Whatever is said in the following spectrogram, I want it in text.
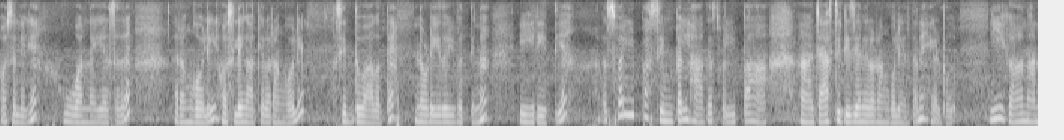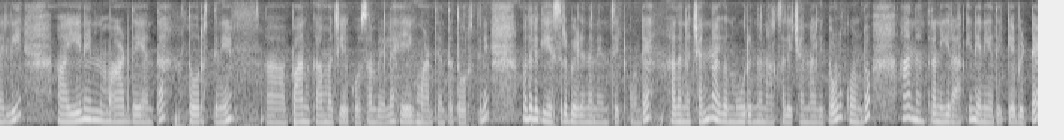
ಹೊಸಲಿಗೆ ಹೂವನ್ನು ಏರಿಸಿದ್ರೆ ರಂಗೋಲಿ, ಹೊಸಲಿಗೆ ಹಾಕಿರೋ ರಂಗೋಲಿ ಸಿದ್ಧವಾಗುತ್ತೆ. ನೋಡಿ ಇದು ಇವತ್ತಿನ ಈ ರೀತಿಯ ಸ್ವಲ್ಪ ಸಿಂಪಲ್ ಹಾಗೆ ಸ್ವಲ್ಪ ಜಾಸ್ತಿ ಡಿಸೈನ್ ಇರೋ ರಂಗೋಲಿ ಅಂತಲೇ ಹೇಳ್ಬೋದು. ಈಗ ನಾನಿಲ್ಲಿ ಏನೇನು ಮಾಡಿದೆ ಅಂತ ತೋರಿಸ್ತೀನಿ. ಪಾನಕ ಮಜ್ಜಿಗೆ ಕೋಸಂಬರಿ ಎಲ್ಲ ಹೇಗೆ ಮಾಡಿದೆ ಅಂತ ತೋರಿಸ್ತೀನಿ. ಮೊದಲಿಗೆ ಹೆಸರು ಬೇಳೆನ ನೆನೆಸಿಟ್ಕೊಂಡೆ. ಅದನ್ನು ಚೆನ್ನಾಗಿ ಒಂದು ಮೂರಿಂದ ನಾಲ್ಕು ಸಲ ಚೆನ್ನಾಗಿ ತೊಳ್ಕೊಂಡು, ಆ ನಂತರ ನೀರು ಹಾಕಿ ನೆನೆಯೋದಕ್ಕೆ ಬಿಟ್ಟೆ.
